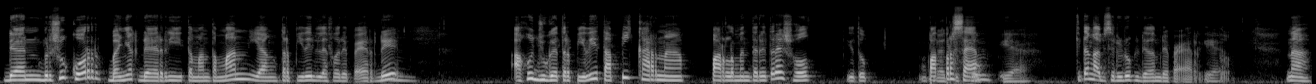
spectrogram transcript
dan bersyukur banyak dari teman-teman yang terpilih di level DPRD Hmm. aku juga terpilih tapi karena parliamentary threshold gitu 4% Udah cukup, Iya. kita nggak bisa duduk di dalam DPR Iya. gitu. Nah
